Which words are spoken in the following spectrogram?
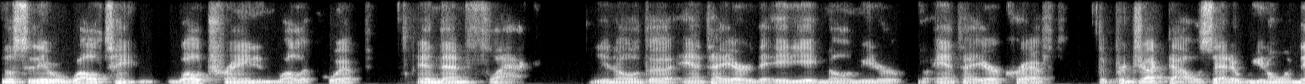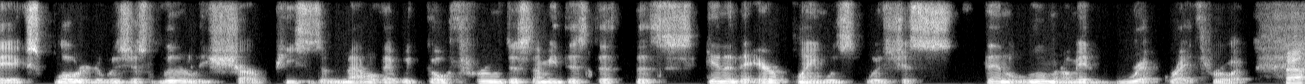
you know, so they were well trained, well trained and well equipped. And then flak, you know, the anti-air, the 88 millimeter anti-aircraft, the projectiles that, it, you know, when they exploded, it was just literally sharp pieces of metal that would go through this. I mean, this, the, the skin of the airplane was, was just thin aluminum. It ripped right through it. Yeah.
